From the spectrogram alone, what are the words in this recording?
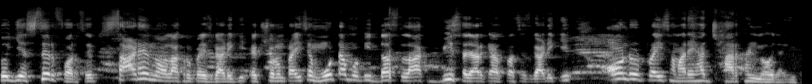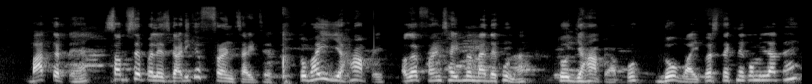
तो ये सिर्फ़ और सिर्फ़ साढ़े नौ लाख रुपए इस गाड़ी की एक शोरूम प्राइस है। मोटा मोटी दस लाख बीस हज़ार के आसपास इस गाड़ी की ऑन रोड प्राइस हमारे यहाँ झारखंड में हो जाएगी। बात करते हैं, सबसे पहले इस गाड़ी के फ्रंट साइड से। तो भाई यहाँ पे, अगर फ्रंट साइड में मैं देखूँ ना तो यहाँ पे आपको दो वाइपर्स देखने को मिल जाते हैं।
